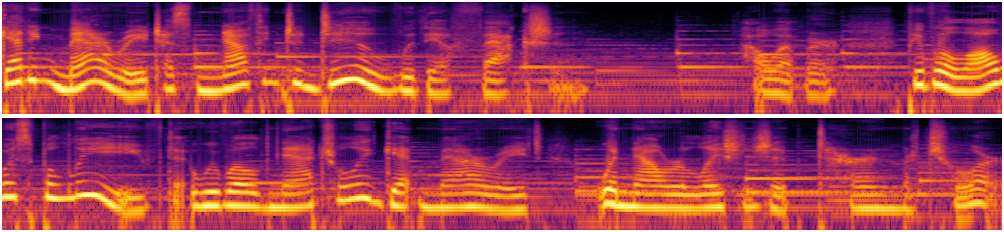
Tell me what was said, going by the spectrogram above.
Getting married has nothing to do with the affection. However, people always believe that we will naturally get married when our relationship turns mature.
